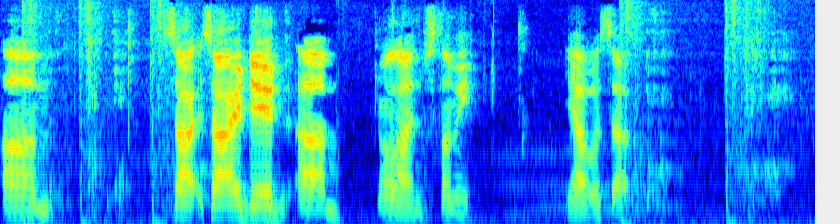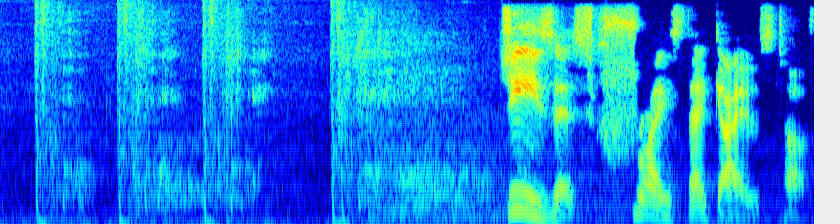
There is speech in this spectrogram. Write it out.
Um sorry sorry dude. Um hold on, just let me Yo, what's up? Jesus Christ, that guy was tough.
